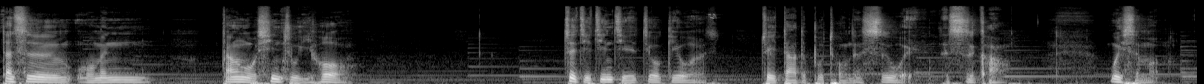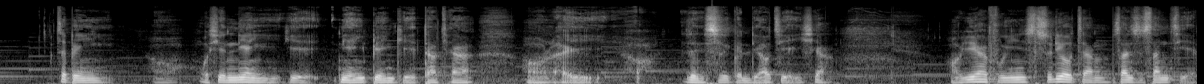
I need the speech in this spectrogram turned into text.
但是我们，当我信主以后，这节经节就给我最大的不同的思维的思考。为什么？这边哦，我先念一给念一遍给大家哦，来认识跟了解一下。哦，约翰福音十六章三十三节，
